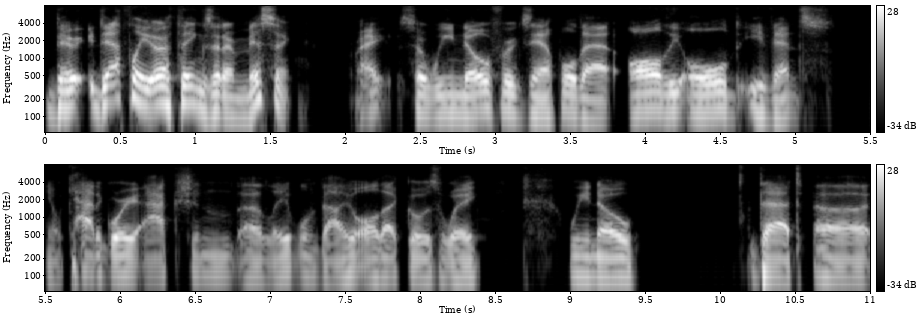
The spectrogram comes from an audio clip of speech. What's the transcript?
There definitely are things that are missing, right? So we know, for example, that all the old events, you know, category, action, uh, label, and value, all that goes away. We know that uh,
